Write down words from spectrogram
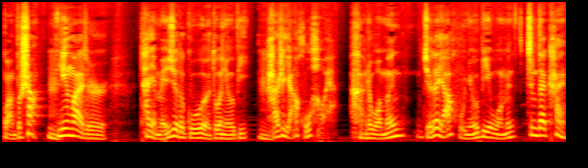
管不上。另外就是他也没觉得 Google 有多牛逼，还是雅虎好呀。我们觉得雅虎牛逼，我们正在看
